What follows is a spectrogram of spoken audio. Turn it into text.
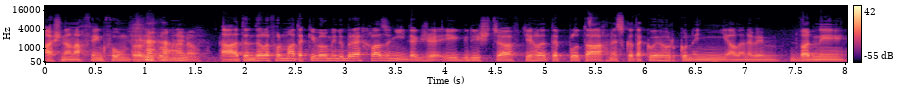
Až na Nothing Phone pravděpodobně. Ano. A ten telefon má taky velmi dobré chlazení, takže i když třeba v těchto teplotách dneska takové horko není, ale nevím, dva dny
